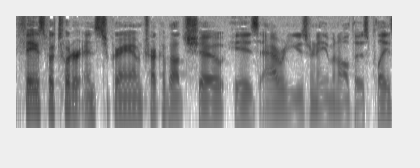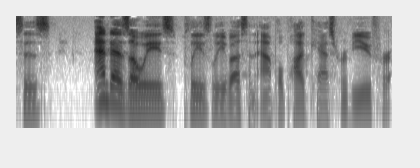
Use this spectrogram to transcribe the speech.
Facebook, Twitter, Instagram, Truck About Show is our username in all those places. And as always, please leave us an Apple Podcast review for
